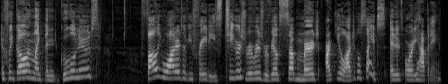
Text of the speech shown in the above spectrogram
If we go on like the Google News, falling waters of Euphrates, Tigris rivers revealed submerged archaeological sites, and it's already happening.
